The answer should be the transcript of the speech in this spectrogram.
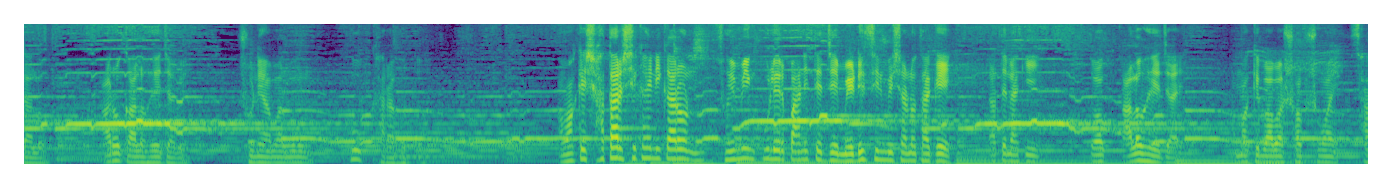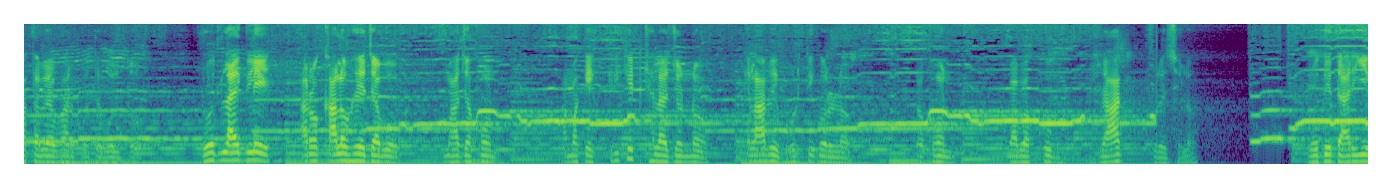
কালো আরও কালো হয়ে যাবে। শুনে আমার মন খুব খারাপ হতো। আমাকে সাঁতার শেখায়নি কারণ সুইমিং পুলের পানিতে যে মেডিসিন মেশানো থাকে, তাতে নাকি ত্বক কালো হয়ে যায়। আমাকে বাবা সবসময় ছাতা ব্যবহার করতে বলতো, রোদ লাগলে আরও কালো হয়ে যাব। মা যখন আমাকে ক্রিকেট খেলার জন্য ক্লাবে ভর্তি করল, তখন বাবা খুব রাগ করেছিল। রোদে দাঁড়িয়ে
